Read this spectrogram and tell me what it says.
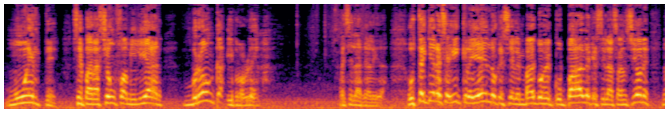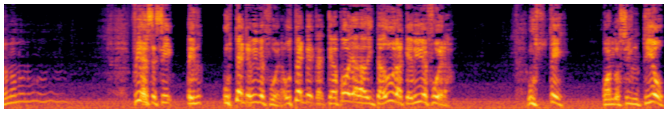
muerte, separación familiar, bronca y problema. Esa es la realidad. Usted quiere seguir creyendo que si el embargo es culpable, que si las sanciones. No, no, no, no. no. Fíjese si usted que vive fuera, usted que, apoya la dictadura que vive fuera, usted cuando sintió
